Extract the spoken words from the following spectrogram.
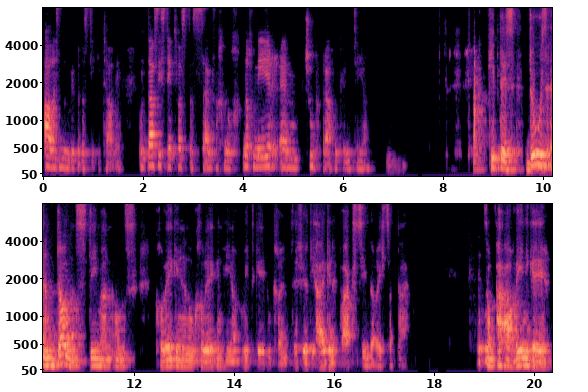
alles nur über das Digitale. Und das ist etwas, das einfach noch, noch mehr ähm, Schub brauchen könnte. Ja. Gibt es Do's and Don'ts, die man uns Kolleginnen und Kollegen hier mitgeben könnte für die eigene Praxis in der Rechtsabteilung? So ein paar wenige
